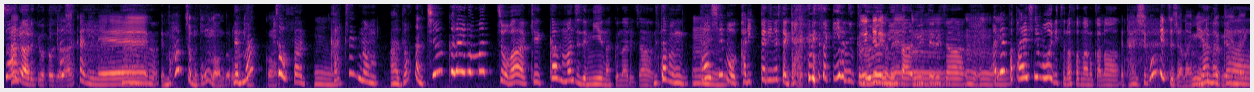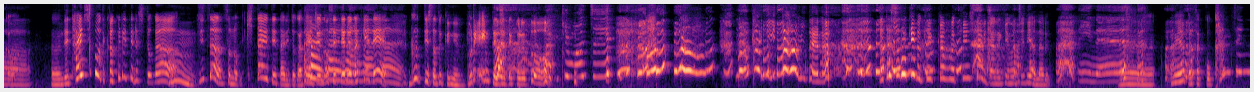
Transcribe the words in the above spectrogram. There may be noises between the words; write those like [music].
ョあるある。ってことじゃない？確かにね、うんえマッチョもどうなんだろう？でマッチョさうん。ガチのあどうなの中くらいのマッチョは血管マジで見えなくなるじゃん。で多分うん。体脂肪カリッカリの人は逆にさ筋肉の上にさ浮いてるじゃん、うん。うんうんあれやっぱ体脂肪率の差なのかな？体脂肪率じゃない？見えるか見えないかは。うん、で体脂肪で隠れてる人が、うん。実はその鍛えてたりとか体重乗せてるだけでグッてした時にブリーンって出てくると [laughs] 気持ちみたいな。私だけの血管発見したみたいな気持ちにはなる。い [laughs] いいね。うん、やっぱさこう完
